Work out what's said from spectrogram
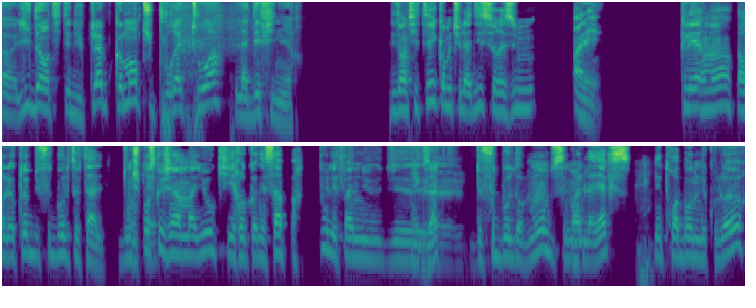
Euh, l'identité du club, comment tu pourrais, toi, la définir? L'identité, comme tu l'as dit, se résume, allez, clairement par le club du football total. Donc, je pense que j'ai un maillot qui est reconnaissable par tous les fans du- de, Exact. de football dans le monde. C'est le maillot de l'Ajax, les trois bandes de couleurs.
